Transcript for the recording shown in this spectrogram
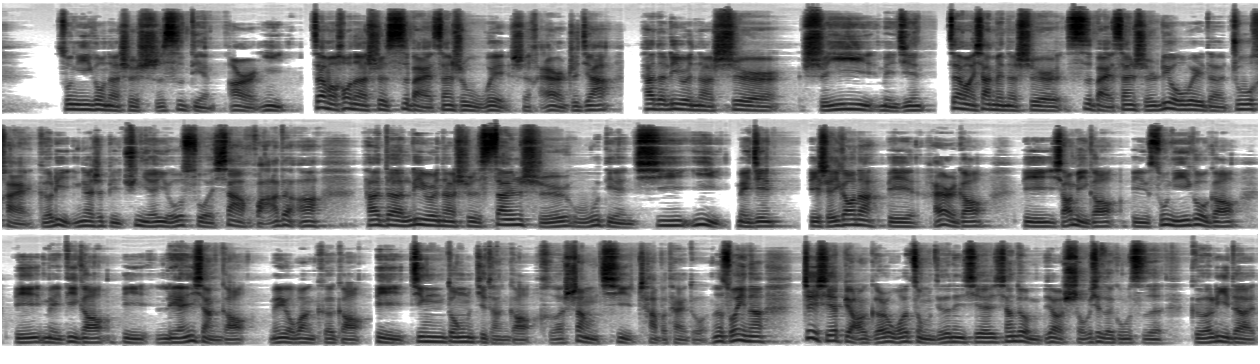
苏宁易购呢是十四点二亿。再往后呢是四百三十五位是海尔之家。它的利润呢是十一亿美金。再往下面呢是四百三十六位的珠海格力，应该是比去年有所下滑的啊。它的利润呢是三十五点七亿美金，比谁高呢？比海尔高，比小米高，比苏宁易购高，比美的高，比联想高，没有万科高，比京东集团高，和上汽差不太多。那所以呢，这些表格我总结的那些相对我们比较熟悉的公司，格力的。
